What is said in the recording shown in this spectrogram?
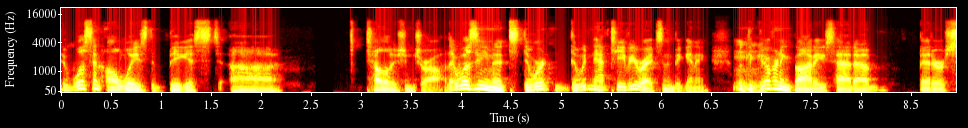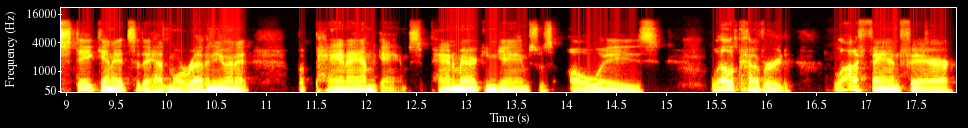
It wasn't always the biggest uh, television draw. There wasn't even a. There weren't. They wouldn't have TV rights in the beginning. But mm-hmm. the governing bodies had a better stake in it, so they had more revenue in it but Pan Am Games, Pan American Games was always well covered, a lot of fanfare.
